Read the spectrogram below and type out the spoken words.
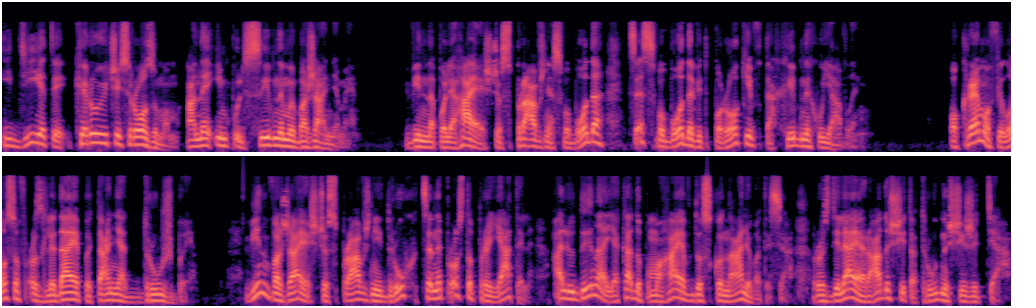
і діяти, керуючись розумом, а не імпульсивними бажаннями. Він наполягає, що справжня свобода це свобода від пороків та хибних уявлень. Окремо філософ розглядає питання дружби. Він вважає, що справжній друг це не просто приятель, а людина, яка допомагає вдосконалюватися, розділяє радощі та труднощі життя.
